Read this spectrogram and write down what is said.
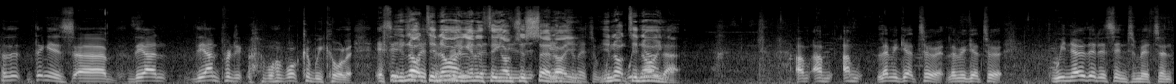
Well, The thing is, uh, the un, the unpredictable. What, could we call it? It's You're not denying anything I've just said, are you? You're We- not we denying that. I'm, I'm, I'm, let me get to it. Let me get to it. We know that it's intermittent,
